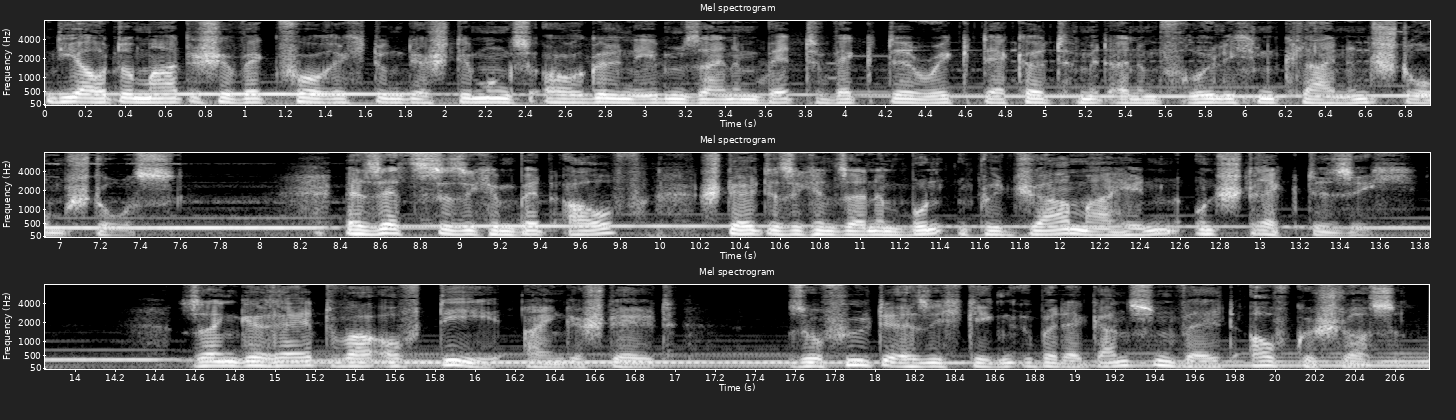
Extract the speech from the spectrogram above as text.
Die automatische Wegvorrichtung der Stimmungsorgel neben seinem Bett weckte Rick Deckard mit einem fröhlichen kleinen Stromstoß. Er setzte sich im Bett auf, stellte sich in seinem bunten Pyjama hin und streckte sich. Sein Gerät war auf D eingestellt, so fühlte er sich gegenüber der ganzen Welt aufgeschlossen.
